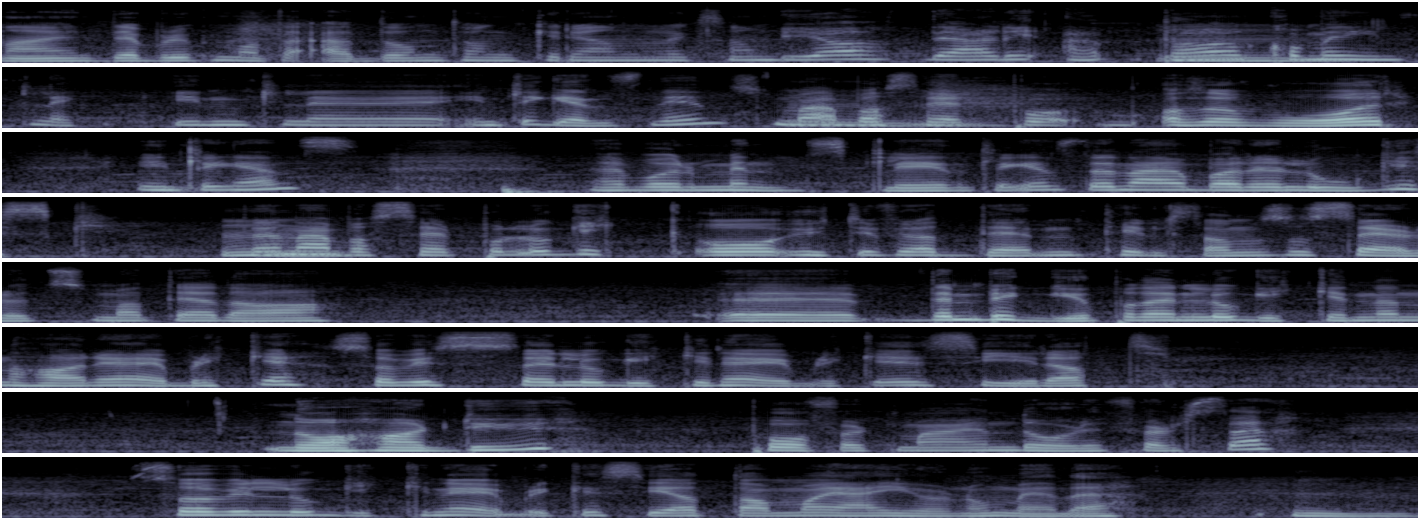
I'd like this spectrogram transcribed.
Nei, det blir på en måte add-on-tanker igjen, liksom. Ja, det de, da Mm. kommer intelligensen din, som er Mm. basert på altså vår intelligens. eh, Vår menneskelige intelligens. Den er jo bare logisk. Den er Mm. basert på logikk, og ut ifra den tilstanden så ser det ut som at jeg da eh, Den bygger jo på den logikken den har i øyeblikket. Så hvis logikken i øyeblikket sier at nå har du påført meg en dårlig følelse, så vil logikken i øyeblikket si at da må jeg gjøre noe med det. Mm.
